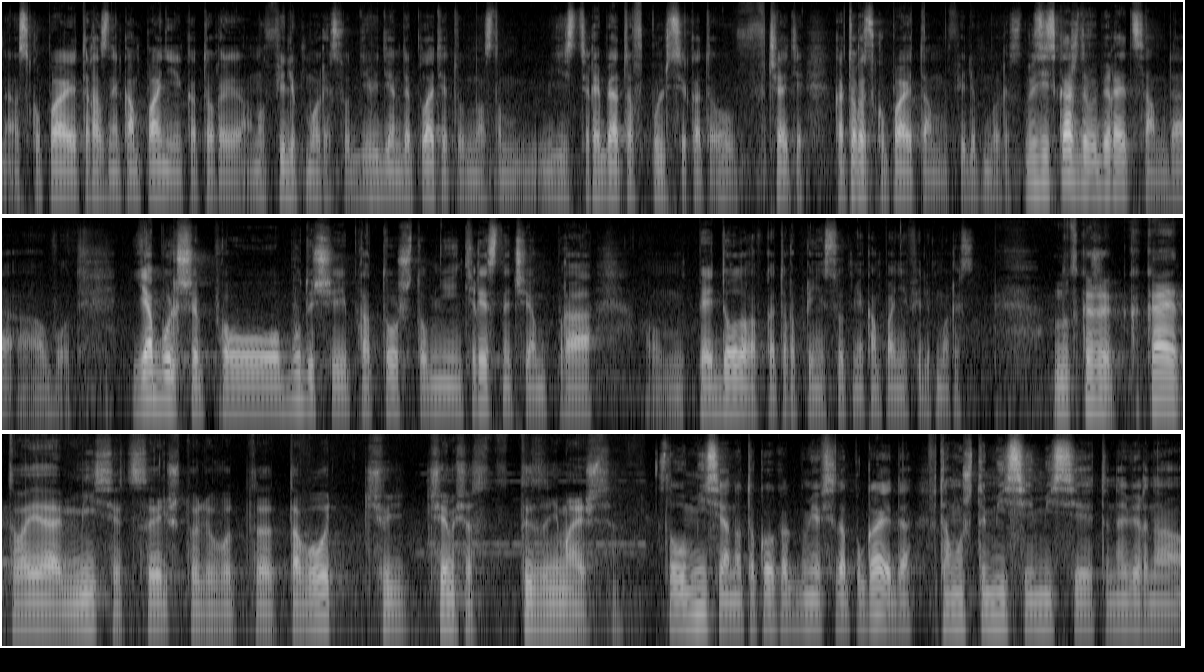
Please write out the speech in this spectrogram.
а, скупает разные компании, которые, ну, Филипп Моррис, вот дивиденды платит, у нас там есть ребята в пульсе, которые, в чате, которые скупают там Филипп Моррис. Ну, здесь каждый выбирает сам, да, а, вот. Я больше про будущее и про то, что мне интересно, чем про 5 долларов, которые принесут мне компания Филипп Моррис. Ну скажи, какая твоя миссия, цель, что ли, вот э, того, чем сейчас ты занимаешься? Слово «миссия», оно такое, как бы меня всегда пугает, да, потому что миссия, миссия, это, наверное,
